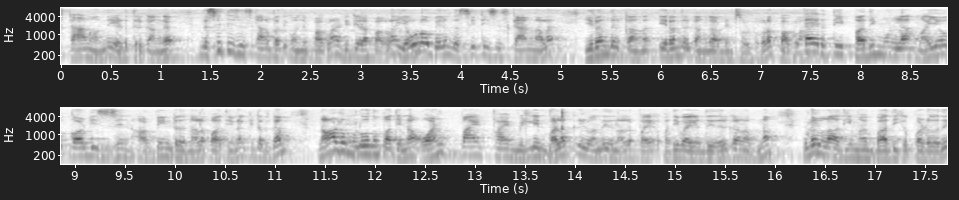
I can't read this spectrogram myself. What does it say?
ஸ்கேன் வந்து எடுத்திருக்காங்க. இந்த சிடிசி ஸ்கேனை பற்றி கொஞ்சம் பார்க்கலாம் டீட்டெயிலாக பார்க்கலாம். எவ்வளோ பேர் இந்த சிடிசி ஸ்கேனால் இறந்திருக்காங்க இறந்திருக்காங்க அப்படின்னு சொல்லிட்டு கூட பார்க்கலாம். ரெண்டாயிரத்தி பதிமூணில் மயோகார்டிசின் அப்படின்றதுனால பார்த்தீங்கன்னா கிட்டத்தட்ட நாடு முழுவதும் பார்த்தீங்கன்னா ஒன் பாயிண்ட் ஃபைவ் மில்லியன் வழக்குகள் வந்து இதனால ப பதிவாகிருந்தது எதற்கான அப்படின்னா உடல்நலம் அதிகமாக பாதிக்கப்படுவது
